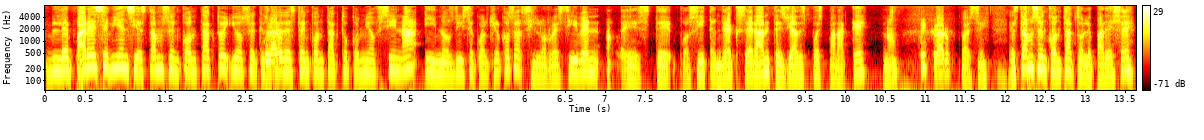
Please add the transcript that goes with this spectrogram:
¿le, parece bien si estamos en contacto? Yo sé que usted está en contacto con mi oficina y nos dice cualquier cosa. Si lo reciben, este, pues sí, tendría que ser antes, ya después, ¿para qué? ¿No? Sí, claro. Pues sí. Estamos en contacto, ¿le parece?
